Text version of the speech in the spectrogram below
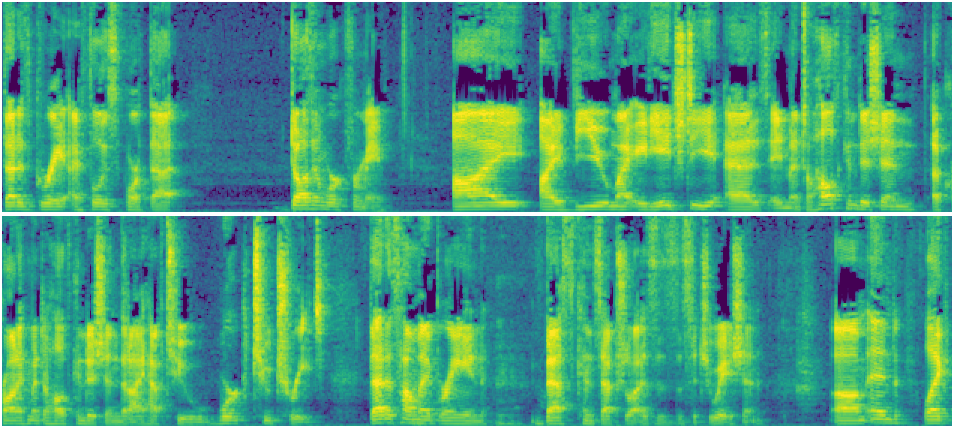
that is great. I fully support that. Doesn't work for me. I I view my ADHD as a mental health condition, a chronic mental health condition that I have to work to treat. That is how my brain mm-hmm. best conceptualizes the situation. Um, and like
